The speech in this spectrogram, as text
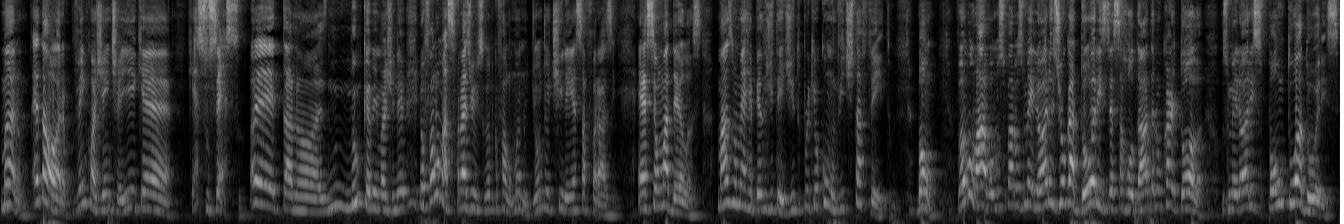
Mano, é da hora. Vem com a gente aí que é que é sucesso. Eita, nós! Nunca me imaginei. Eu falo umas frases de vez em quando que eu falo, mano, de onde eu tirei essa frase? Essa é uma delas. Mas não me arrependo de ter dito porque o convite está feito. Bom, vamos lá, vamos para os melhores jogadores dessa rodada no Cartola. Os melhores pontuadores.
